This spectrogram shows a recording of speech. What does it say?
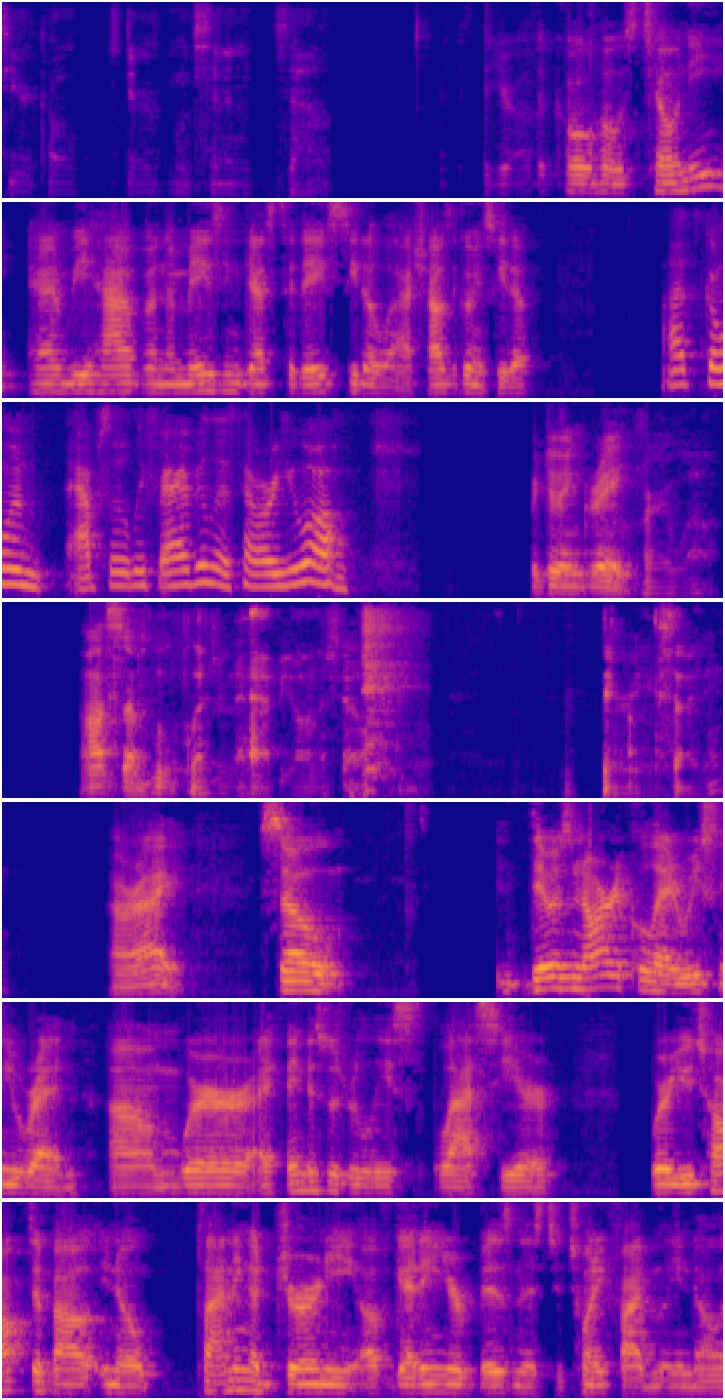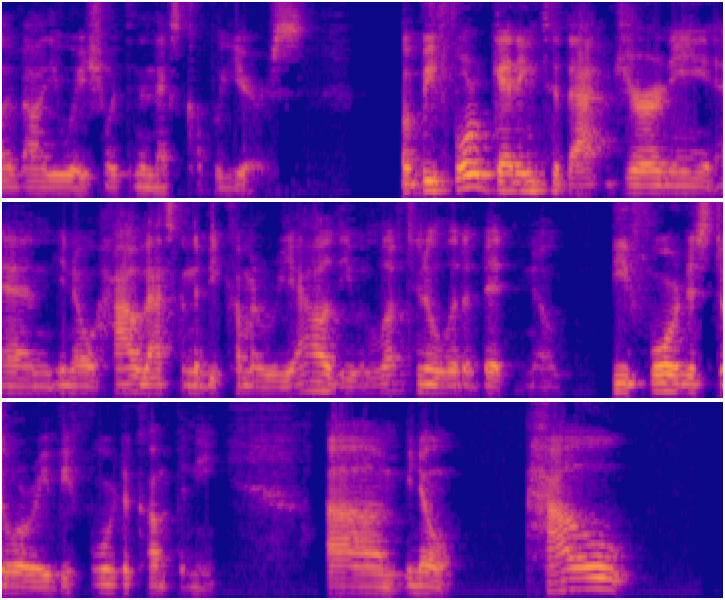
to your co-host Dervin with Synonyms of Sound. This is your other co-host Tony, and we have an amazing guest today, Ceata Lash. How's it going, Ceata? That's going absolutely fabulous. How are you all? We're doing great. Very well. Awesome. Absolute pleasure to have you on the show. Very exciting. All right. So there was an article I recently read um, where I think this was released last year, where you talked about you know planning a journey of getting your business to twenty five million dollar valuation within the next couple years. But before getting to that journey and you know how that's going to become a reality, we'd love to know a little bit you know before the story, before the company. Um, you know how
